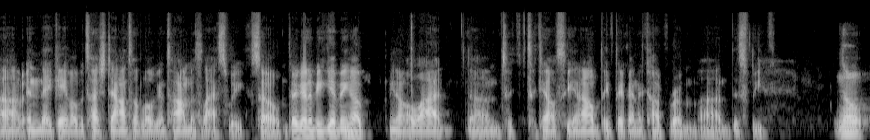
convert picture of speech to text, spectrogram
um, and they gave up a touchdown to Logan Thomas last week. So they're going to be giving up you know a lot um, to to Kelce, and I don't think they're going to cover him uh, this week. No,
